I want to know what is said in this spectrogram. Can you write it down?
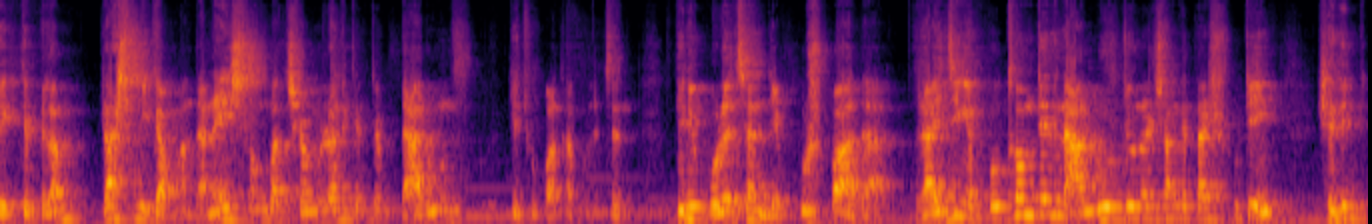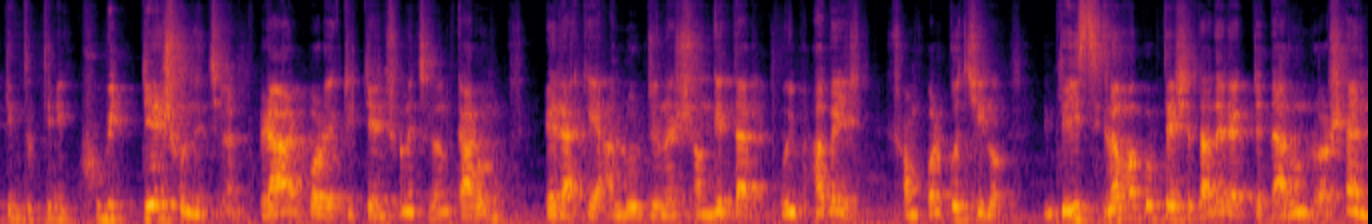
দেখতে পেলাম রাশ্মিকা মান্দানা। এই সংবাদ সম্মেলনে কিন্তু দারুণ কিছু কথা বলেছেন। তিনি বলেছেন যে পুষ্পা দা রাইজিং এ প্রথম যেদিন আল্লু অর্জুনের সঙ্গে তার শুটিং সেদিন কিন্তু তিনি খুবই টেনশনে ছিলেন। বিরাট বড় একটি টেনশনে ছিলেন, কারণ এর আগে আল্লু অর্জুনের সঙ্গে তার ওইভাবে সম্পর্ক ছিল, কিন্তু এই সিনেমা করতে এসে তাদের একটা দারুণ রসায়ন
